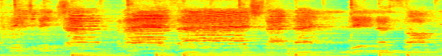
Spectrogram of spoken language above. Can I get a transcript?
strigi din cer, trezește-ne din somn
